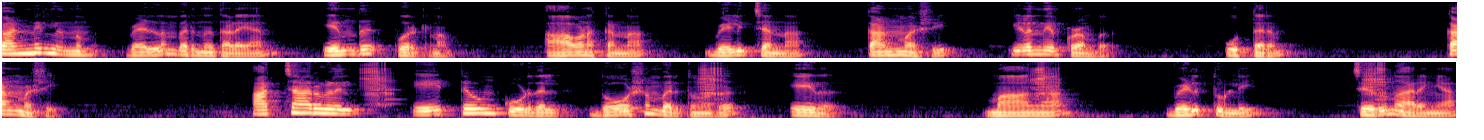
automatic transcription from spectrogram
കണ്ണിൽ നിന്നും വെള്ളം വരുന്നത് തടയാൻ എന്ത് പുരട്ടണം? ആവണക്കണ്ണ വെളിച്ചെണ്ണ കൺമഷി ഇളനീർ ഇളനീർക്കുഴമ്പ് ഉത്തരം കൺമഷി. അച്ചാറുകളിൽ ഏറ്റവും കൂടുതൽ ദോഷം വരുത്തുന്നത് ഏത്? മാങ്ങ വെളുത്തുള്ളി ചെറുനാരങ്ങ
